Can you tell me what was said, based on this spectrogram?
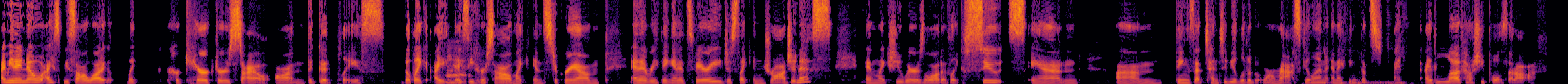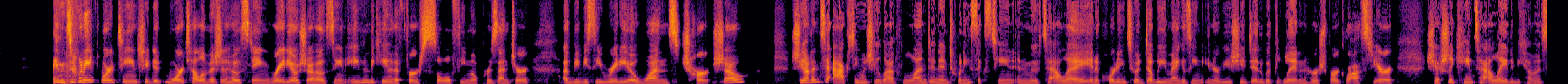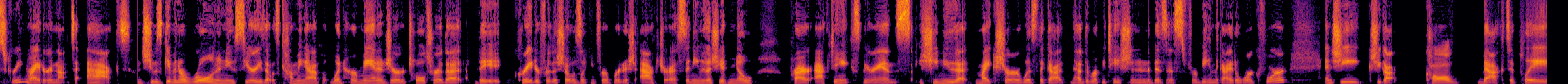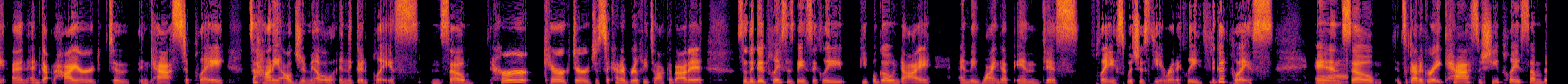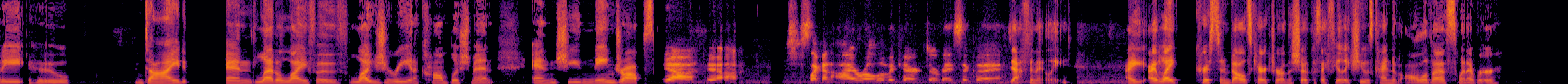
I mean, I know I we saw a lot of like her character's style on The Good Place, but like I, I see her style on like Instagram and everything, and it's very just like androgynous, and like she wears a lot of like suits and um things that tend to be a little bit more masculine, and I think that's I I love how she pulls that off. In 2014, she did more television hosting, radio show hosting, and even became the first sole female presenter of BBC Radio 1's chart show. She got into acting when she left London in 2016 and moved to LA. And according to a W Magazine interview she did with Lynn Hirschberg last year, she actually came to LA to become a screenwriter, and not to act. She was given a role in a new series that was coming up when her manager told her that the creator for the show was looking for a British actress. And even though she had no prior acting experience, she knew that Mike Schur was the guy had the reputation in the business for being the guy to work for, and she she got called back to play and and got hired to and cast to play Tahani Al Jamil in The Good Place. And so her character, just to kind of briefly talk about it, so The Good Place is basically people go and die and they wind up in this place, which is theoretically the good place. And so it's got a great cast. So she plays somebody who died and led a life of luxury and accomplishment. And she name drops Yeah, yeah. It's just like an eye roll of a character, basically. definitely. I I like Kristen Bell's character on the show because I feel like she was kind of all of us whenever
